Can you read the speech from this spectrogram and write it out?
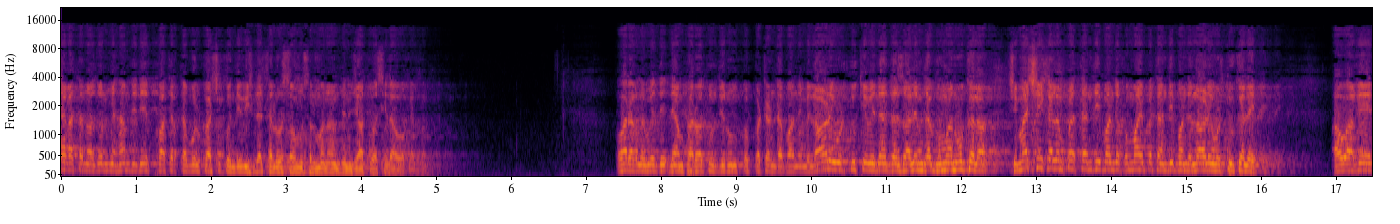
دغه تنازل مې هم د دې په خاطر قبول کړ چې کندویش د څلور سوه مسلمانانو د نجات وسیله وګرځم ورغلم د امپراتور د روم په پټنډه باندې مې لاړې ورتوکې وې د ظالم د ګمان وکړه چې ما شي کلم په تندي باندې خو ما په تندي باندې لاړې ورتوکلې او هغې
